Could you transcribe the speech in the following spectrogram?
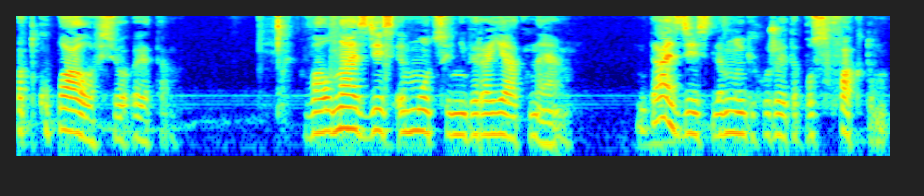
Подкупало все это. Волна здесь эмоций невероятная. Да, здесь для многих уже это постфактум.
